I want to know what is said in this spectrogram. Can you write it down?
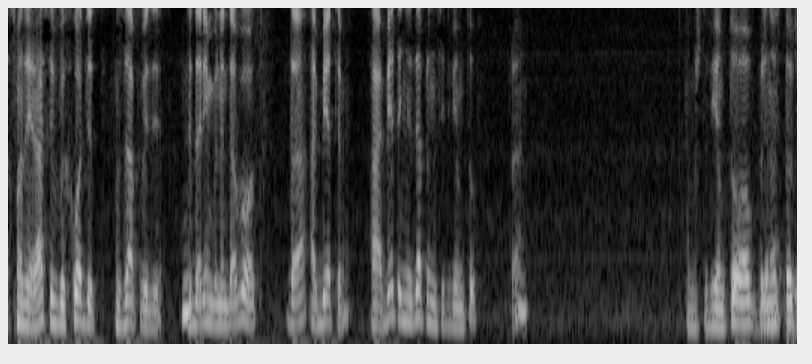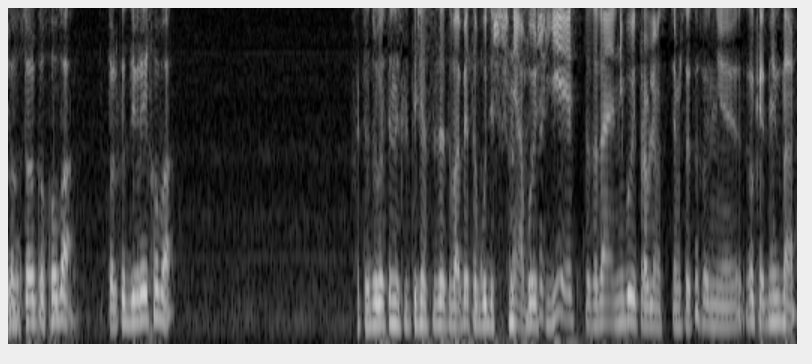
Смотри, раз и выходит в заповеди Недарим Венедавод, да, обетами, а обеты нельзя приносить в Йомтов. Правильно? Потому что в Йом Тов приносит только, только хова. Только диврей хова. Хотя, с другой стороны, если ты сейчас из этого обета будешь шня, будешь есть, то тогда не будет проблемы с тем, что это не... Окей, не знаю.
